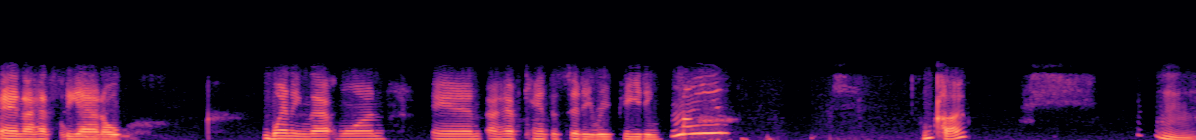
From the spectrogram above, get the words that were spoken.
And I have Seattle winning that one, and I have Kansas City repeating. Man. Okay. Hmm.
